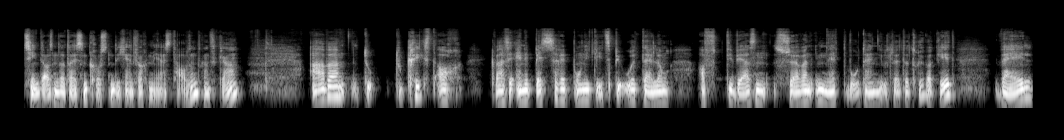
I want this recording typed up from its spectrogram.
10.000 Adressen kosten dich einfach mehr als 1.000, ganz klar. Aber du, du kriegst auch quasi eine bessere Bonitätsbeurteilung auf diversen Servern im Netz, wo dein Newsletter drüber geht, weil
